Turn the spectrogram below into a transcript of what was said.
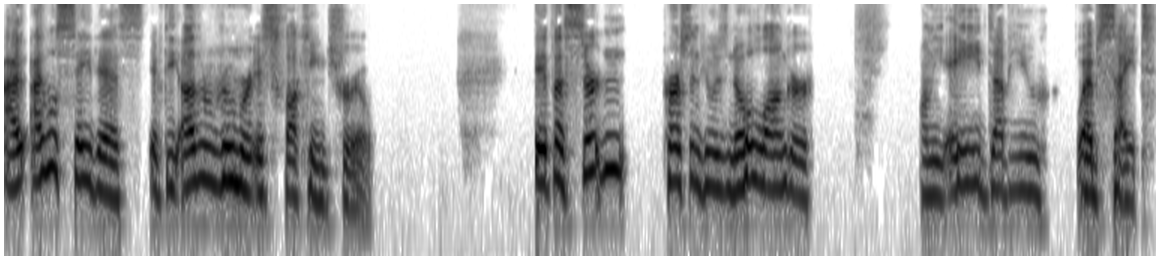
I I will say this, if the other rumor is fucking true, if a certain person who is no longer on the AEW website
